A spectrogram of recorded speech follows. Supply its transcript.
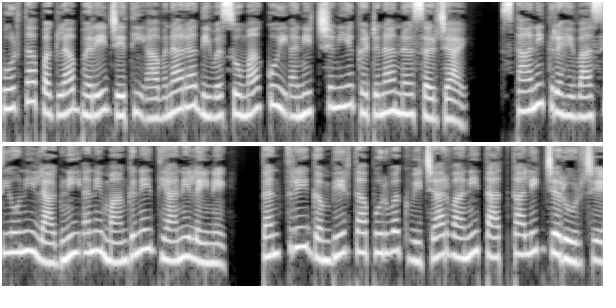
પૂરતા પગલાં ભરે જેથી આવનારા દિવસોમાં કોઈ અનિચ્છનીય ઘટના ન સર્જાય. સ્થાનિક રહેવાસીઓની લાગણી અને માંગને ધ્યાને લઈને તંત્રે ગંભીરતાપૂર્વક વિચારવાની તાત્કાલિક જરૂર છે.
